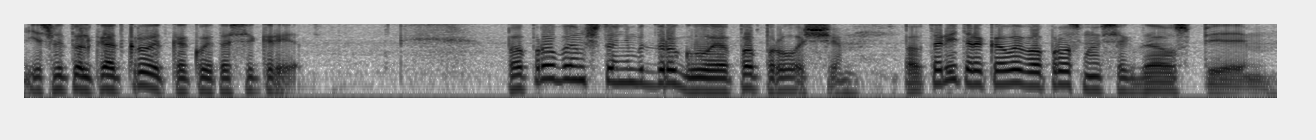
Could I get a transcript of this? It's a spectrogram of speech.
если только откроет какой-то секрет. Попробуем что-нибудь другое, попроще. Повторить роковой вопрос мы всегда успеем.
